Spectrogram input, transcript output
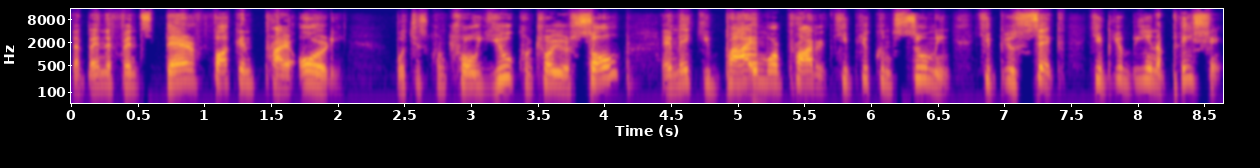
that benefits their fucking priority, which is control you, control your soul, and make you buy more product, keep you consuming, keep you sick, keep you being a patient,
